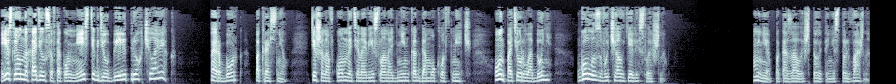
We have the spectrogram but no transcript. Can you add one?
если он находился в таком месте, где убили трех человек. Перборг покраснел. Тишина в комнате нависла над ним, когда домоклов меч. Он потер ладони, голос звучал еле слышно. Мне показалось, что это не столь важно.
